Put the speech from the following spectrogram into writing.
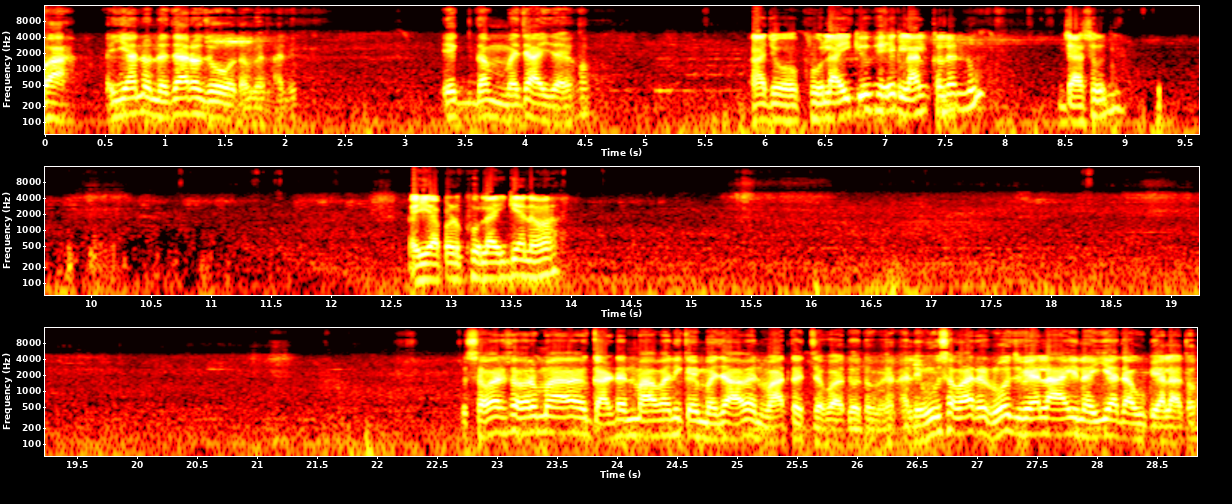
વાહ, અહીંયાનો નજારો જોવો તમે ખાલી. એકદમ મજા આવી જાય હો. આ જો ફૂલ આવી ગયું છે એક લાલ કલરનું. જાસૂદ. અહીંયા પણ ફૂલ આવી ગયા નવા. સવાર સવારમાં ગાર્ડનમાં આવવાની કઈ મજા આવે ને વાત જ જવા દો તમે. ખાલી હું સવારે રોજ વહેલા આવીને અહીંયા જ આવું પહેલા તો.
